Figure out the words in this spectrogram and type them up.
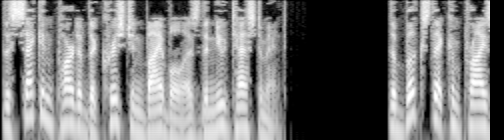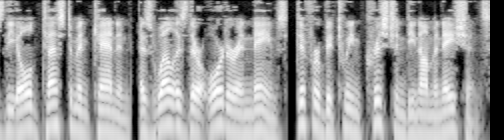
The second part of the Christian Bible is the New Testament. The books that comprise the Old Testament canon, as well as their order and names, differ between Christian denominations.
